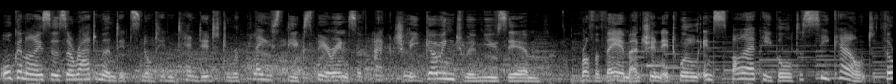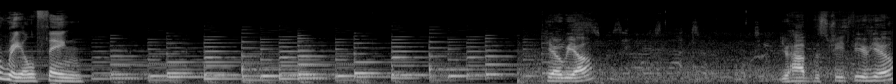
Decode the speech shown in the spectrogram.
Organisers are adamant it's not intended to replace the experience of actually going to a museum. Rather, they imagine it will inspire people to seek out the real thing. Here we are. You have the street view here.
